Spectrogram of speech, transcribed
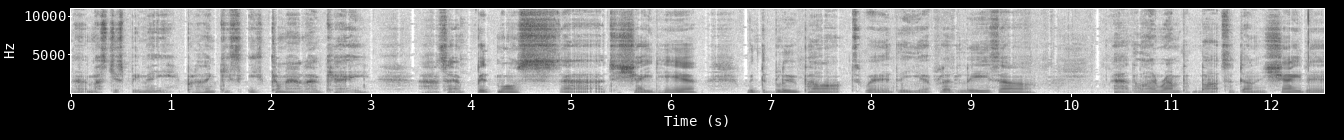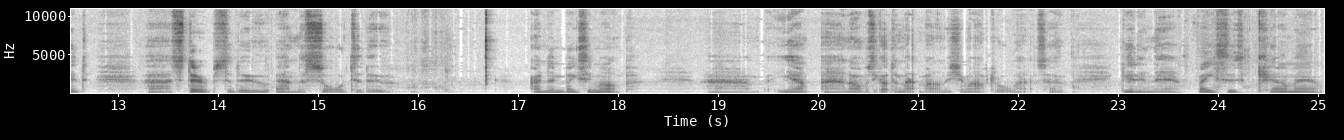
that must just be me. But I think he's, he's come out okay. Uh, so a bit more uh, to shade here with the blue part where the uh, fleur-de-lis are. Uh, the lion rampant parts are done and shaded. Uh, stirrups to do and the sword to do. And then base him up. Um, yeah and obviously got to matte varnish him after all that so get in there. Faces come out.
